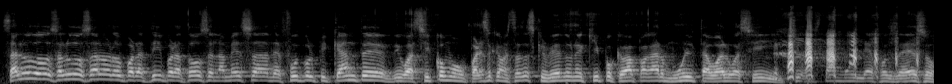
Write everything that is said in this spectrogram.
Saludos, saludos Álvaro para ti, para todos en la mesa de fútbol picante. Digo, así como parece que me estás describiendo un equipo que va a pagar multa o algo así. Está muy lejos de eso.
